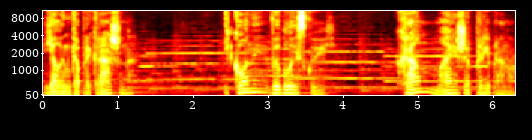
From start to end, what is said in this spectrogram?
Ялинка прикрашена, ікони виблискують, храм майже прибрано.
